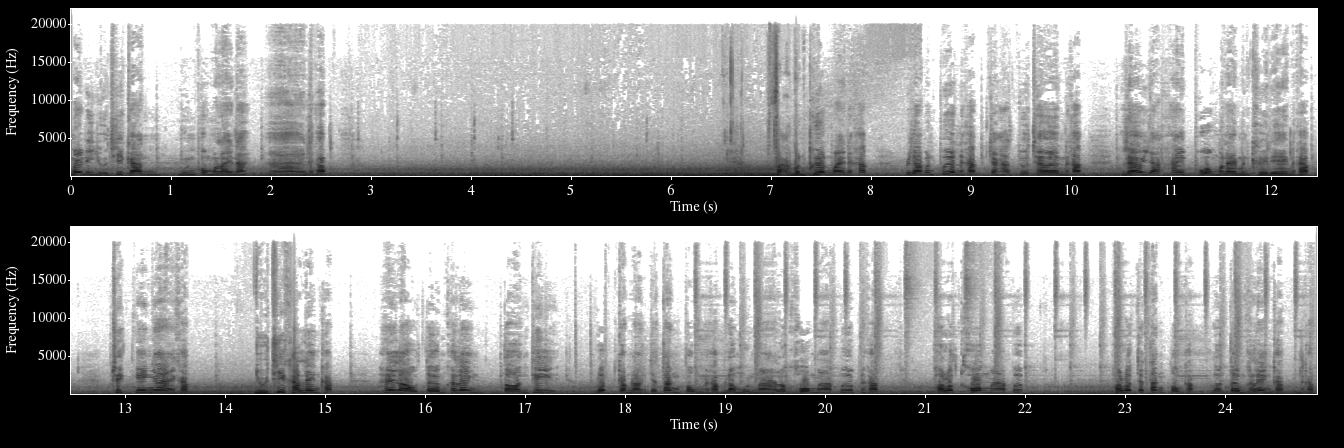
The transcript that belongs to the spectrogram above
ไม่ได้อยู่ที่การหมุนพวงมาลัยนะอ่านะครับ ฝากเพื่อนๆไว้นะครับ เวลาเพื่อนๆนะครับ จะหัดยูเทิร์นนะครับ แล้วอยากให้พวงมาลัยมันคืนเองนะครับทริคง่ายๆครับ อยู่ที่คันเร่งครับ ให้เราเติมคันเร่งตอนที่รถกำลังจะตั้งตรงนะครับ เราหมุนมาเราโค้งมาปุ๊บนะครับ พอรถโค้งมาปุ๊บพอรถจะตั้งตรงครับ เราเติมคันเร่งครับนะครับ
